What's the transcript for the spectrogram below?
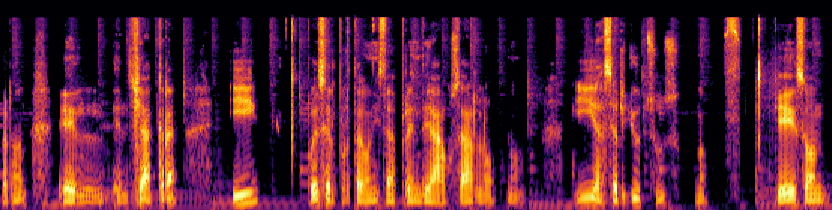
perdón, el, chakra y pues el protagonista aprende a usarlo, ¿no? Y a hacer jutsus, ¿no? Que son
